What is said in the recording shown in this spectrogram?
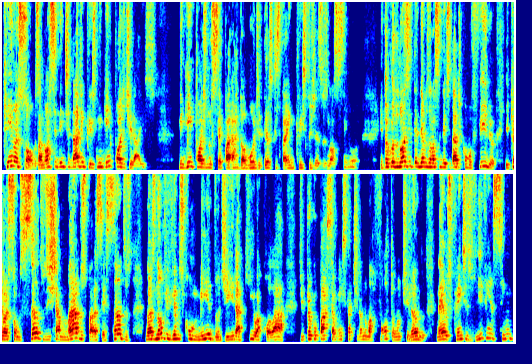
quem nós somos, a nossa identidade em Cristo. Ninguém pode tirar isso. Ninguém pode nos separar do amor de Deus que está em Cristo Jesus, nosso Senhor. Então, quando nós entendemos a nossa identidade como filho e que nós somos santos e chamados para ser santos, nós não vivemos com medo de ir aqui ou acolá, de preocupar se alguém está tirando uma foto ou não tirando. Né? Os crentes vivem assim,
